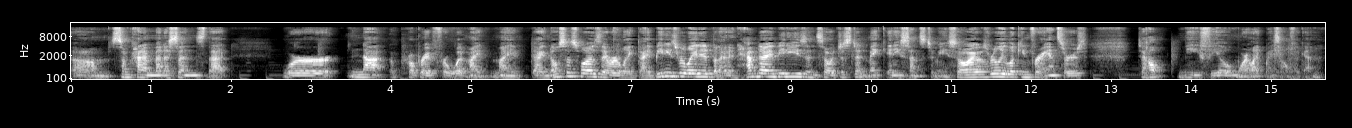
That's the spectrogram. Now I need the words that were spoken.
um, some kind of medicines that were not appropriate for what my my diagnosis was. They were like diabetes related, but I didn't have diabetes, and so it just didn't make any sense to me. So I was really looking for answers to help me feel more like myself again.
